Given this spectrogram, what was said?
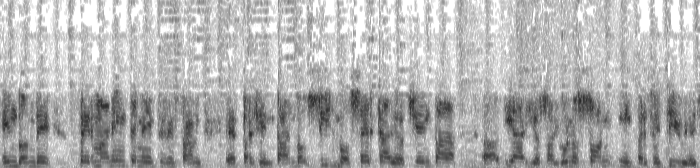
en donde permanentemente se están eh, presentando sismos cerca de 80 ah, diarios. Algunos son imperceptibles,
